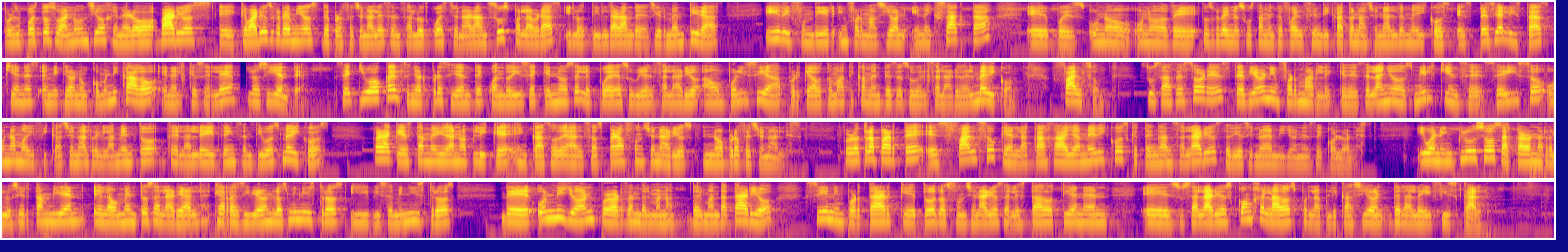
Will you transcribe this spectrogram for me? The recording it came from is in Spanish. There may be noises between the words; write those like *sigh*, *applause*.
Por supuesto, su anuncio generó varios, eh, que varios gremios de profesionales en salud cuestionaran sus palabras y lo tildaran de decir mentiras y difundir información inexacta. Eh, pues uno, uno de estos gremios justamente fue el Sindicato Nacional de Médicos Especialistas, quienes emitieron un comunicado en el que se lee lo siguiente. Se equivoca el señor presidente cuando dice que no se le puede subir el salario a un policía porque automáticamente se sube el salario del médico. Falso. Sus asesores debieron informarle que desde el año 2015 se hizo una modificación al reglamento de la Ley de Incentivos Médicos para que esta medida no aplique en caso de alzas para funcionarios no profesionales. Por otra parte, es falso que en la caja haya médicos que tengan salarios de 19 millones de colones. Y bueno, incluso sacaron a relucir también el aumento salarial que recibieron los ministros y viceministros de un millón por orden del, mandatario, sin importar que todos los funcionarios del Estado tienen eh, sus salarios congelados por la aplicación de la ley fiscal.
